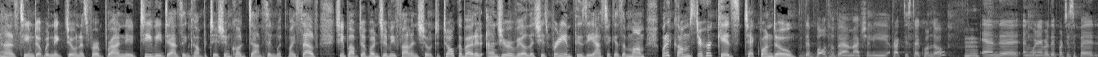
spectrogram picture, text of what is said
has teamed up with Nick Jonas for a brand new TV dancing competition called Dancing with Myself. She popped up on Jimmy Fallon's show to talk about it and she revealed that she's pretty enthusiastic as a mom when it comes to her kids' taekwondo. The both of them actually practice taekwondo, Mm. and uh, and whenever they participate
